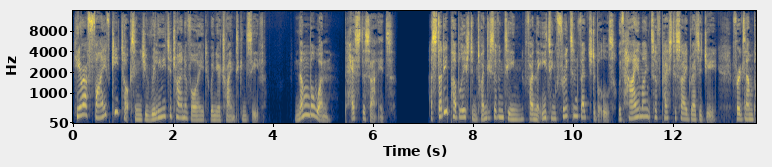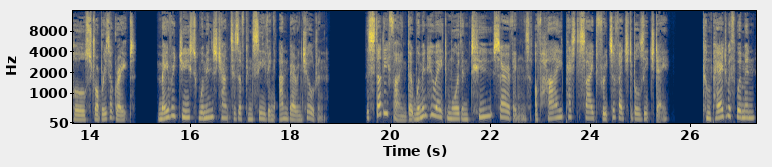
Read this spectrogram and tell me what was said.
Here are five key toxins you really need to try and avoid when you're trying to conceive. Number one, pesticides. A study published in 2017 found that eating fruits and vegetables with high amounts of pesticide residue, for example, strawberries or grapes, may reduce women's chances of conceiving and bearing children. The study found that women who ate more than two servings of high pesticide fruits or vegetables each day, compared with women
